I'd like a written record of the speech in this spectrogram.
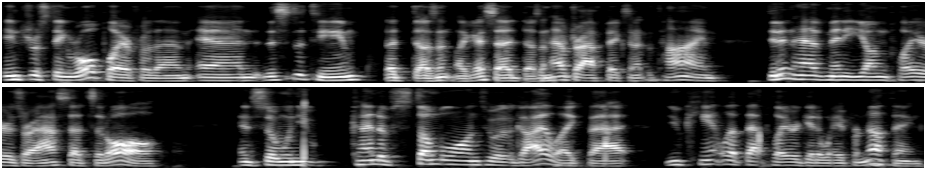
interesting role player for them. And this is a team that doesn't, like I said, doesn't have draft picks, and at the time didn't have many young players or assets at all. And so when you kind of stumble onto a guy like that, you can't let that player get away for nothing.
